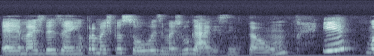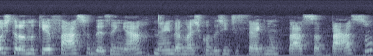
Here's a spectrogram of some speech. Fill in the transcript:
é, mais desenho para mais pessoas e mais lugares. Então, e mostrando que é fácil desenhar, né? Ainda mais quando a gente segue um passo a passo.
